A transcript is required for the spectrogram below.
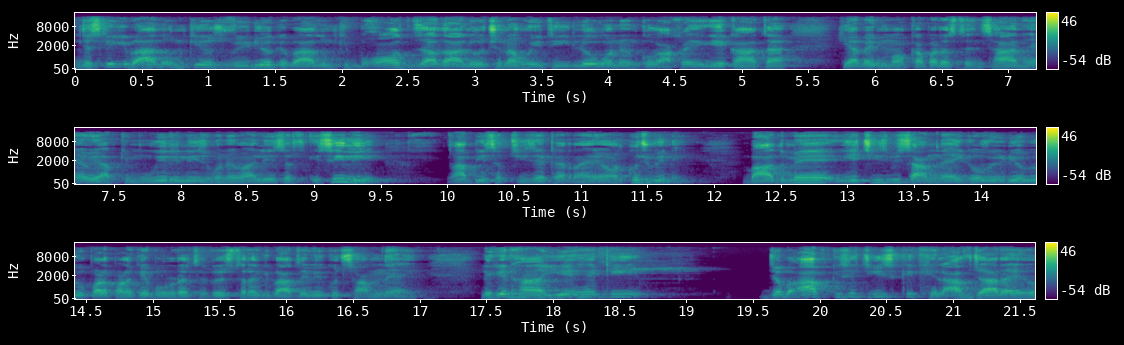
जिसके के बाद उनकी उस वीडियो के बाद उनकी बहुत ज़्यादा आलोचना हुई थी। लोगों ने उनको वाकई ये कहा था कि आप एक मौका परस्त इंसान हैं, अभी आपकी मूवी रिलीज़ होने वाली है, सिर्फ़ इसीलिए आप ये सब चीज़ें कर रहे हैं और कुछ भी नहीं। बाद में ये चीज़ भी सामने आई कि वो वीडियो भी वो पढ़ पढ़ के बोल रहे थे तो इस तरह की बातें भी कुछ सामने आई। लेकिन हाँ ये है कि जब आप किसी चीज़ के खिलाफ़ जा रहे हो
